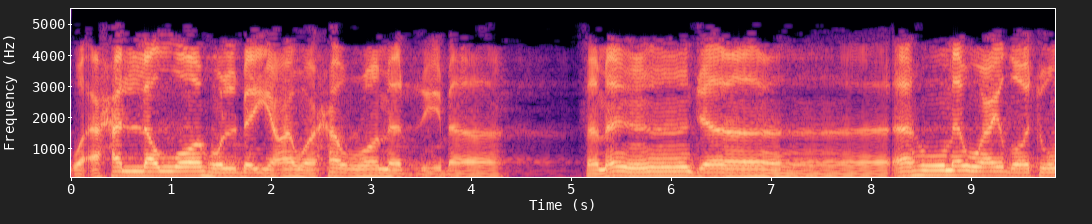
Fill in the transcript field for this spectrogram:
وأحل الله البيع وحرم الربا. فمن جاءه موعظة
